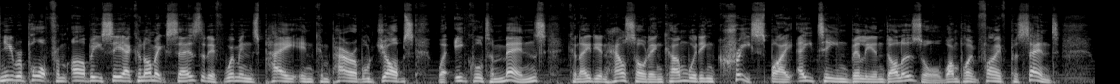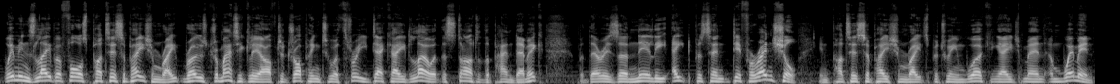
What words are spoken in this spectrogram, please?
new report from RBC Economics says that if women's pay in comparable jobs were equal to men's, Canadian household income would increase by $18 billion or 1.5%. Women's labour force participation rate rose dramatically after dropping to a three decade low at the start of the pandemic, but there is a nearly 8% differential in participation rates between working age men and women,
